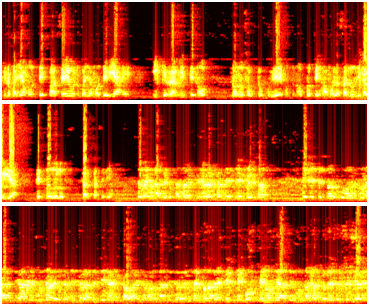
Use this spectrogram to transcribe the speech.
que nos vayamos de paseo, nos vayamos de viaje y que realmente no, no nos autocuidemos, no protejamos la salud y la vida de todos los santanderianos. Yo tengo una pregunta para el señor alcalde de En el sector rural se hacen muchas reuniones clandestinas. Acaba de llamar una señora de un sector a decir que por qué no se hacen unas acciones especiales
